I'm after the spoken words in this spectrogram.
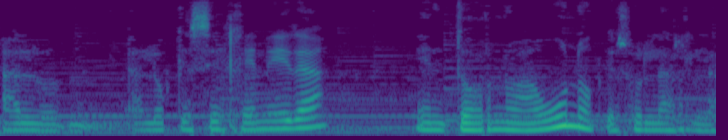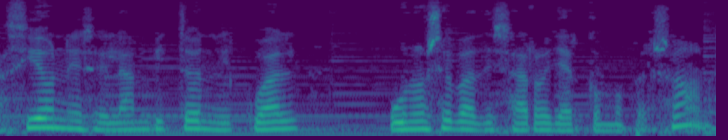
a lo, que se genera en torno a uno, que son las relaciones, el ámbito en el cual uno se va a desarrollar como persona.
